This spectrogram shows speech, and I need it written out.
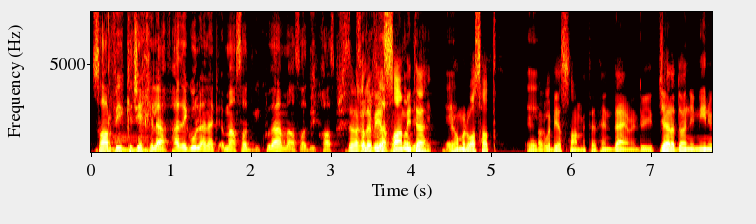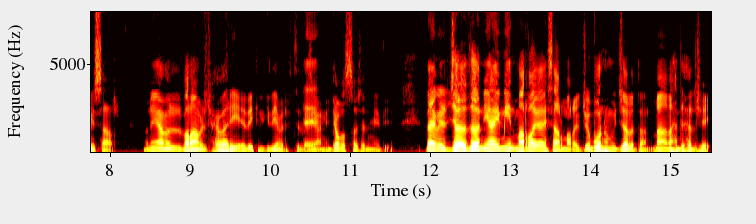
صار في كل شيء خلاف هذا يقول أنا ما اصدقك وذا ما اصدقك خلاص شفت الأغلبية الصامتة. اللي هم الوسط إيه. الأغلبية الصامتة الحين دائما اللي يتجالدون يمين ويسار من أيام البرامج الحوارية ذيك القديمة اللي في التلفزيون إيه. قبل ال social media دائما يتجالدون يا يمين مرة يا يسار مرة يجيبونهم ويتجلدون ما ما حد يحل شيء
